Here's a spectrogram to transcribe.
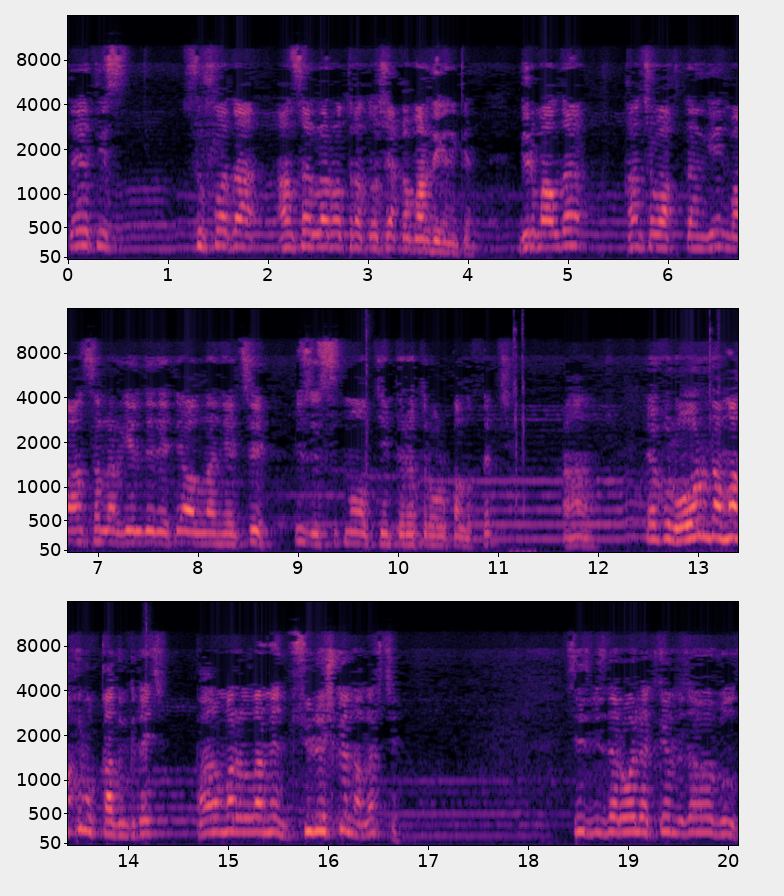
деп суфада ансарлар отурат ошол жака бар деген экен бир маалда канча убакыттан кийин баягы ансарлар келди дейт э алланын элчиси биз ысытма болуп температура болуп калдык депчи э бул оору да макулук кадимкидейчи пайгамбарлар менен сүйлөшкөн аларчы сиз биздер ойлойт экенбиз бул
